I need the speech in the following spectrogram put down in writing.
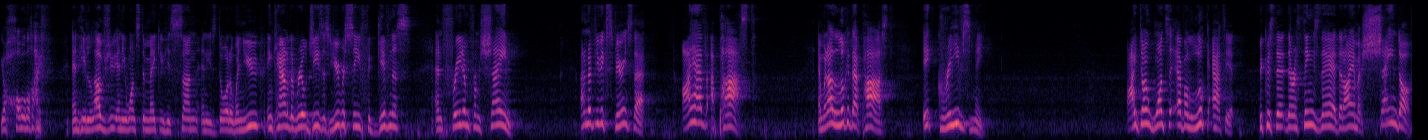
your whole life. And he loves you and he wants to make you his son and his daughter. When you encounter the real Jesus, you receive forgiveness and freedom from shame. I don't know if you've experienced that. I have a past. And when I look at that past, it grieves me. I don't want to ever look at it because there, there are things there that I am ashamed of.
